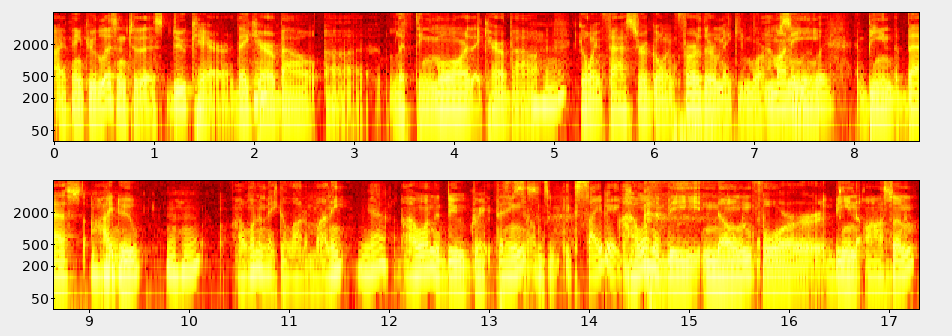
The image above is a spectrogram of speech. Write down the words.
I think, who listen to this do care. They care mm-hmm. about uh, lifting more. They care about mm-hmm. going faster, going further, making more money, and being the best. I mm-hmm. do. Mm-hmm. I want to make a lot of money. Yeah. I want to do great things. Sounds exciting. I want to be known for being awesome.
